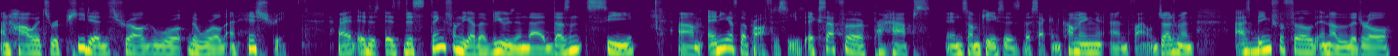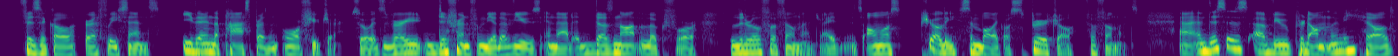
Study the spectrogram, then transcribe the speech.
and how it's repeated throughout the world and history. Right? It is, it's distinct from the other views in that it doesn't see um, any of the prophecies, except for perhaps in some cases the second coming and final judgment, as being fulfilled in a literal, physical, earthly sense either in the past, present, or future. So it's very different from the other views in that it does not look for literal fulfillment, right? It's almost purely symbolic or spiritual fulfillments. Uh, and this is a view predominantly held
